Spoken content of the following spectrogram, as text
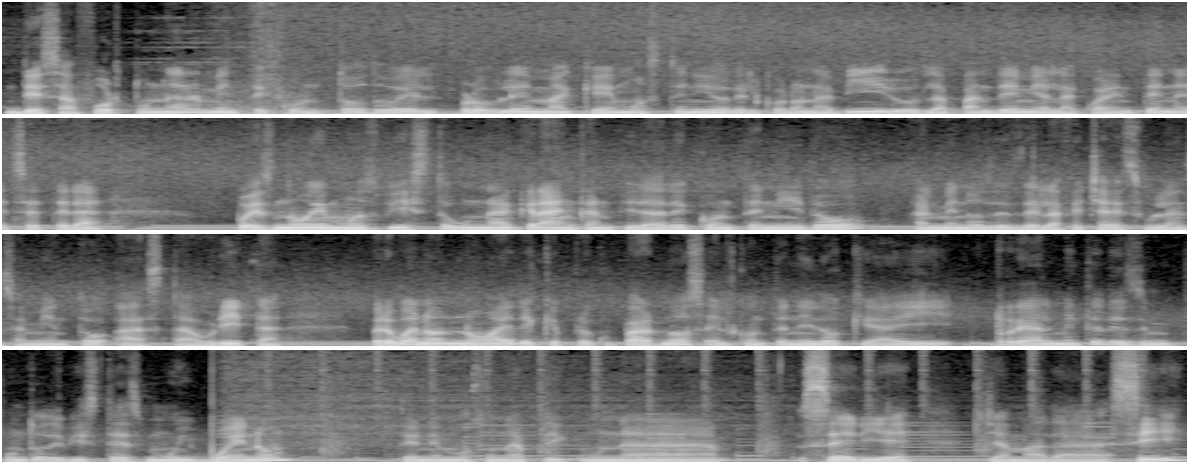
Desafortunadamente con todo el problema que hemos tenido del coronavirus, la pandemia, la cuarentena, etcétera, pues no hemos visto una gran cantidad de contenido, al menos desde la fecha de su lanzamiento hasta ahorita. Pero bueno, no hay de qué preocuparnos, el contenido que hay realmente desde mi punto de vista es muy bueno. Tenemos una, serie llamada Sí,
